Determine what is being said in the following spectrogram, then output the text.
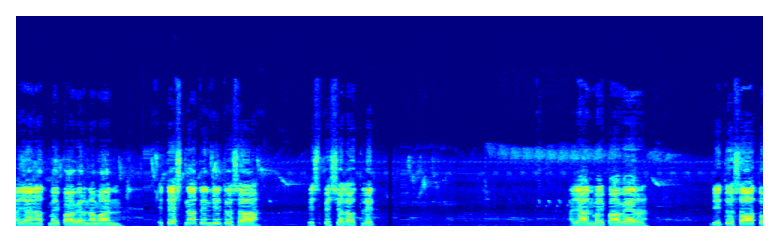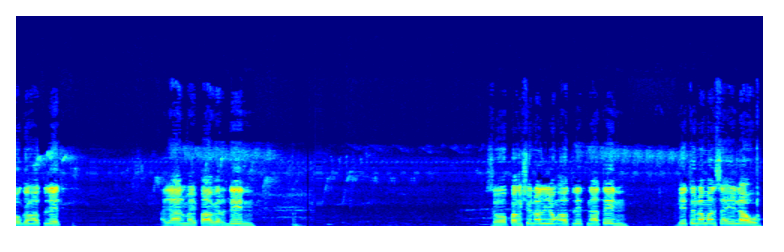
Ayan at may power naman. I-test natin dito sa special outlet. Ayan may power. Dito sa tugang outlet. Ayan may power din. So, functional yung outlet natin. Dito naman sa ilaw.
